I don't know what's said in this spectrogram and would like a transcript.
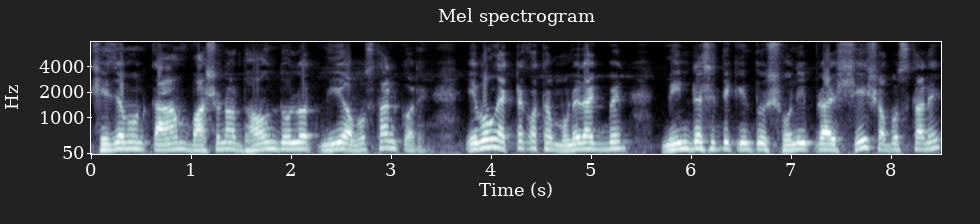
সে যেমন কাম, বাসনা, ধন, দৌলত নিয়ে অবস্থান করে। এবং একটা কথা মনে রাখবেন, মীন রাশিতে কিন্তু শনি প্রায় শেষ অবস্থানে,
